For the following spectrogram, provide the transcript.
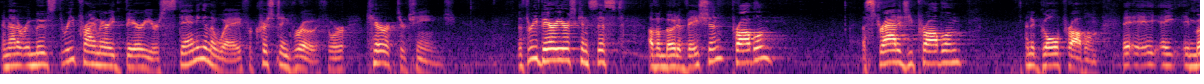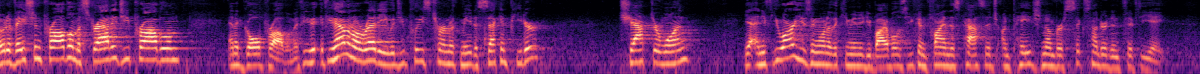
And that it removes three primary barriers standing in the way for Christian growth or character change. The three barriers consist of a motivation problem, a strategy problem, and a goal problem. A, a, a, motivation problem, a strategy problem, and a goal problem. If you, if you haven't already, would you please turn with me to 2 Peter chapter 1? Yeah, and if you are using one of the community Bibles, you can find this passage on page number 658.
